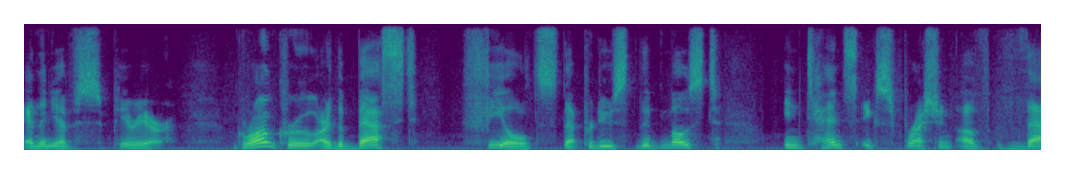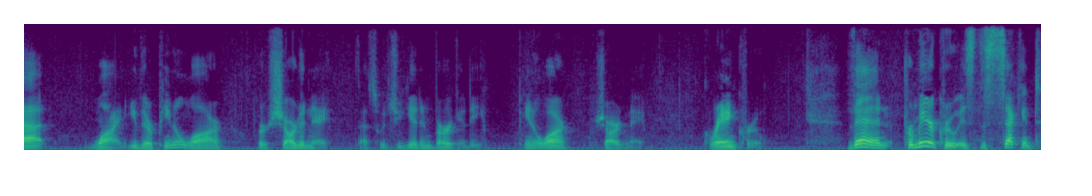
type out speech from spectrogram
and then you have Superior. Grand Cru are the best fields that produce the most intense expression of that wine, either Pinot Noir or Chardonnay. That's what you get in Burgundy. Pinot Noir, Chardonnay. Grand Cru. Then Premier Cru is the second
